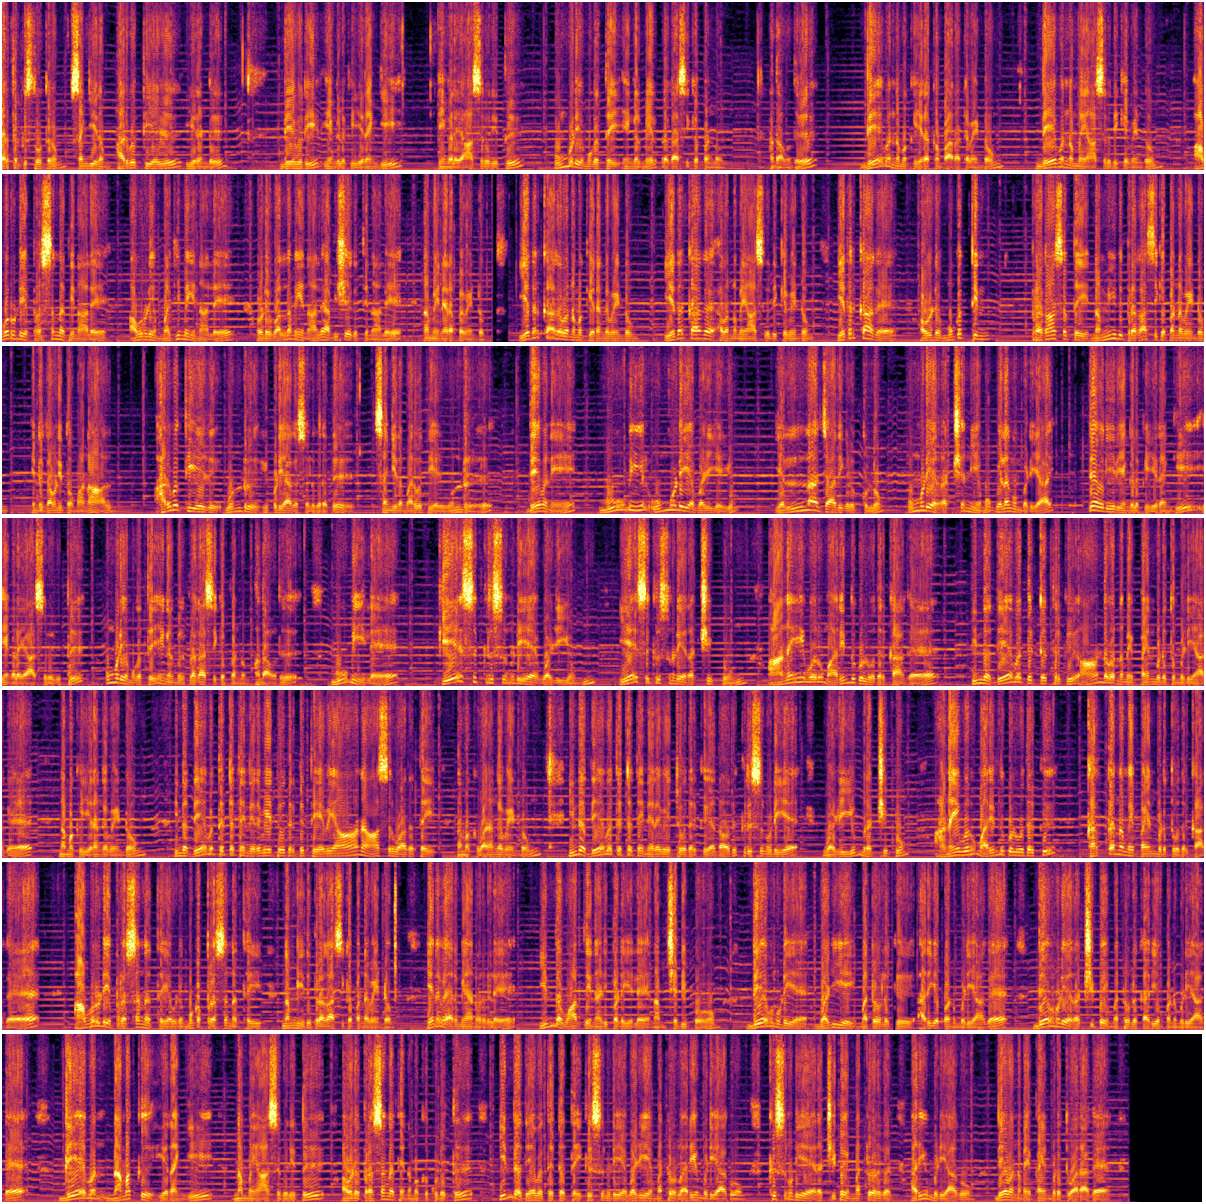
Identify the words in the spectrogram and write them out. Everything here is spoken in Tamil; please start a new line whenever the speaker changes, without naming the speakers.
கர்த்தருக்கு ஸ்தோத்திரம். சங்கீதம் அறுபத்தி ஏழு இரண்டு. தேவரீர் எங்களுக்கு இறங்கி எங்களை ஆசீர்வதித்து உம்முடைய முகத்தை எங்கள் மேல் பிரகாசிக்க பண்ணும். அதாவது தேவன் நமக்கு இரக்கம் பாராட்ட வேண்டும். தேவன் நம்மை ஆசீர்வதிக்க வேண்டும். அவருடைய பிரசன்னத்தினாலே அவருடைய மகிமையினாலே அவருடைய வல்லமையினாலே அபிஷேகத்தினாலே நம்மை நிரப்ப வேண்டும். எதற்காக அவர் நமக்கு இறங்க வேண்டும்? எதற்காக அவர் நம்மை ஆசீர்வதிக்க வேண்டும்? எதற்காக அவருடைய முகத்தின் பிரகாசத்தை நம்மீது பிரகாசிக்க பண்ண வேண்டும் என்று கவனித்தோமானால் அறுபத்தி ஏழு ஒன்று இப்படியாக சொல்கிறது. சங்கீதம் அறுபத்தி ஏழு ஒன்று தேவனே பூமியில் உம்முடைய வழியையும் எல்லா ஜாதிகளுக்குள்ளும் உம்முடைய ரட்சணியமும் விளங்கும்படியாய் தேவரீர் எங்களுக்கு இறங்கி எங்களை ஆசீர்வதித்து உம்முடைய முகத்தை எங்கள் மேல் பிரகாசிக்க பண்ணும். அதாவது பூமியில இயேசு கிறிஸ்துனுடைய வழியும் இயேசு கிறிஸ்துனுடைய ரட்சிப்பும் அனைவரும் அறிந்து கொள்வதற்காக இந்த தேவ திட்டத்திற்கு ஆண்டவர் நம்மை பயன்படுத்தும்படியாக நமக்கு இறங்க வேண்டும். இந்த தேவ திட்டத்தை நிறைவேற்றுவதற்கு தேவையான ஆசிர்வாதத்தை நமக்கு வழங்க வேண்டும். இந்த தேவ திட்டத்தை நிறைவேற்றுவதற்கு அதாவது கிறிஸ்தனுடைய வழியும் ரட்சிப்பும் அனைவரும் அறிந்து கொள்வதற்கு கர்த்தர் நம்மை பயன்படுத்துவதற்காக அவருடைய பிரசன்னத்தை அவருடைய முக பிரசன்னத்தை நம் மீது பிரகாசிக்க பண்ண வேண்டும். எனவே அருமையானவர்களே இந்த வார்த்தையின் அடிப்படையில நாம் செபிப்போம். தேவனுடைய வழியை மற்றவர்களுக்கு அறிய பண்ணும்படியாக தேவனுடைய ரட்சிப்பை மற்றவர்களுக்கு அறிய பண்ணும்படியாக தேவன் நமக்கு இறங்கி நம்மை ஆசீர்வதித்து அவருடைய பிரசங்கத்தை நமக்கு கொடுத்து இந்த தேவ திட்டத்தை கிறிஸ்தனுடைய வழியை மற்றவர்கள் அறியும்படியாகவும் கிறிஸ்தனுடைய ரட்சிப்பை மற்றவர்கள் அறியும்படியாகவும் தேவன் நம்மை பயன்படுத்துவாராக.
